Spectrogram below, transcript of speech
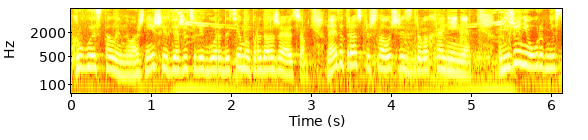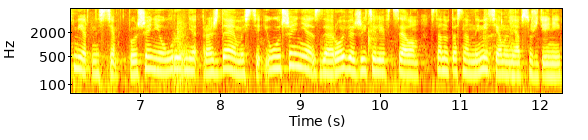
Круглые столы на важнейшие для жителей города темы продолжаются. На этот раз пришла очередь здравоохранения. Понижение уровня смертности, повышение уровня рождаемости и улучшение здоровья жителей в целом станут основными темами обсуждений.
